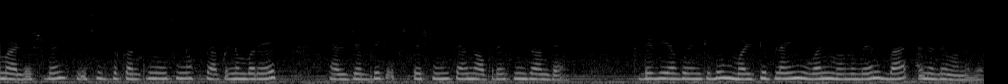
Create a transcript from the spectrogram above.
my dear students, this is the continuation of chapter number 8 algebraic expressions and operations on them. Today we are going to do multiplying one monomial by another monomial.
